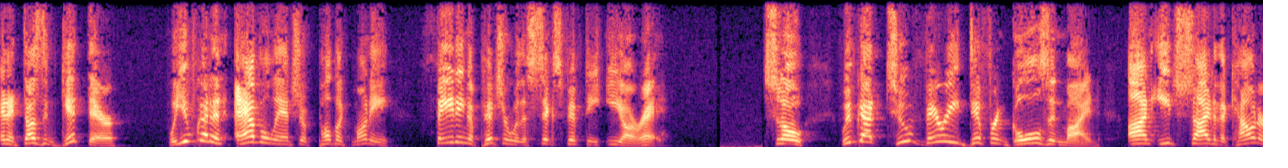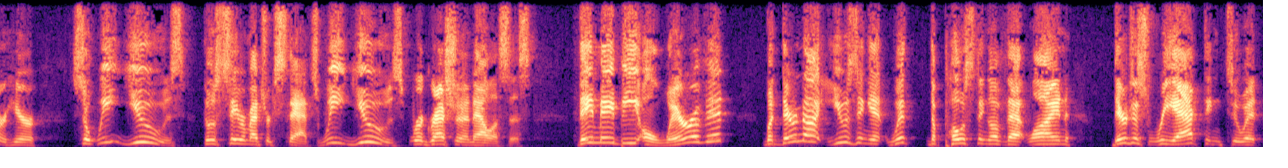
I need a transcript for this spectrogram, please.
and it doesn't get there, well, you've got an avalanche of public money fading a pitcher with a 650 ERA. So we've got two very different goals in mind on each side of the counter here. So we use those sabermetric stats, we use regression analysis. They may be aware of it, but they're not using it with the posting of that line. They're just reacting to it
